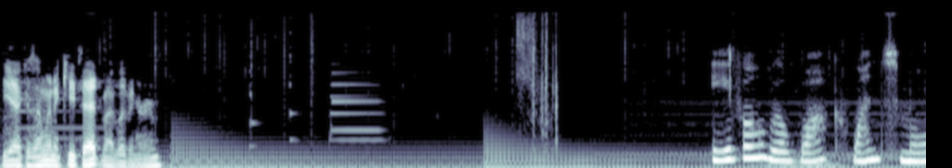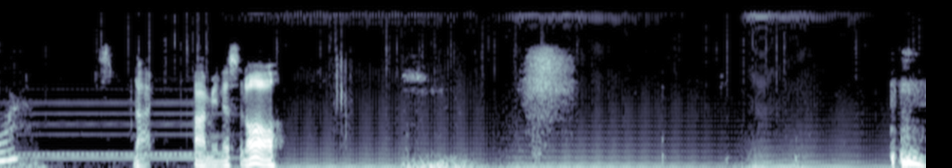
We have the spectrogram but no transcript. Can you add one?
Yeah, because I'm going to keep that in my living room. Evil will walk once more. Not communist at all.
